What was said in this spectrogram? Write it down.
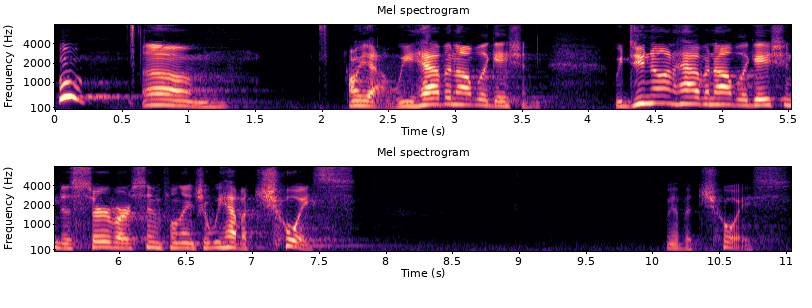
Woo! Um, oh, yeah, we have an obligation. We do not have an obligation to serve our sinful nature. We have a choice. We have a choice.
